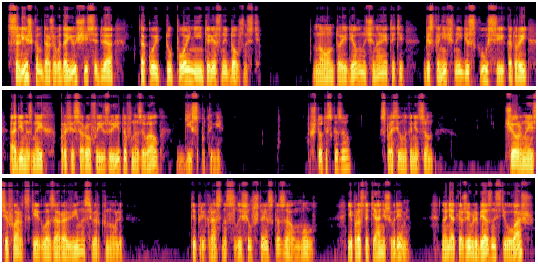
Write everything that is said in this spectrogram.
Слишком даже выдающийся для такой тупой, неинтересной должности. Но он то и дело начинает эти бесконечные дискуссии, которые один из моих профессоров и иезуитов называл диспутами. — Что ты сказал? — спросил наконец он. Черные сефардские глаза Равина сверкнули. — ты прекрасно слышал, что я сказал, мул, и просто тянешь время. Но не откажи в любезности, уваж.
